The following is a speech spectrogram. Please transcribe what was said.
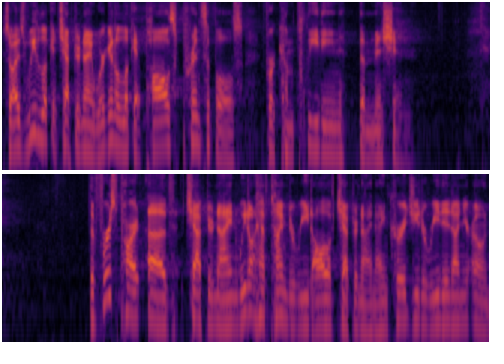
So, as we look at chapter 9, we're going to look at Paul's principles for completing the mission. The first part of chapter 9, we don't have time to read all of chapter 9. I encourage you to read it on your own.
